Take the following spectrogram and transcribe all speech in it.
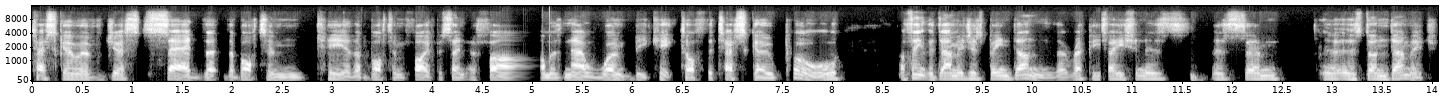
Tesco have just said that the bottom tier, the bottom 5% of farmers now won't be kicked off the Tesco pool, I think the damage has been done. The reputation has, has, um, uh, has done damage.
